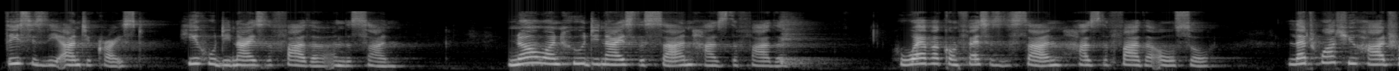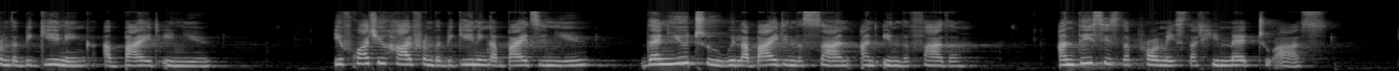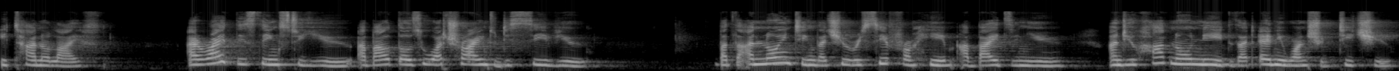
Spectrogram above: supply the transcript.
This is the Antichrist, he who denies the Father and the Son. No one who denies the Son has the Father. Whoever confesses the Son has the Father also. Let what you heard from the beginning abide in you. If what you heard from the beginning abides in you, then you too will abide in the Son and in the Father. And this is the promise that he made to us eternal life. I write these things to you about those who are trying to deceive you. But the anointing that you receive from him abides in you, and you have no need that anyone should teach you.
